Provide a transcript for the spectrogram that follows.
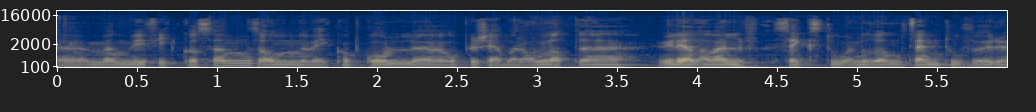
Eh, men vi fikk oss en sånn wake-up-call eh, oppe i Skjeberhallen. At vi leda vel 6-2 eller sånt, 5-2 før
